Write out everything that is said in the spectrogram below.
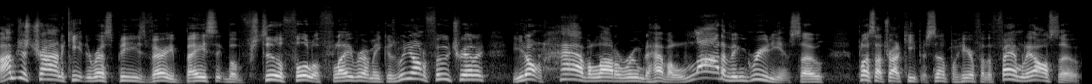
I'm just trying to keep the recipes very basic, but still full of flavor. I mean, because when you're on a food trailer, you don't have a lot of room to have a lot of ingredients. So, plus I try to keep it simple here for the family also.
